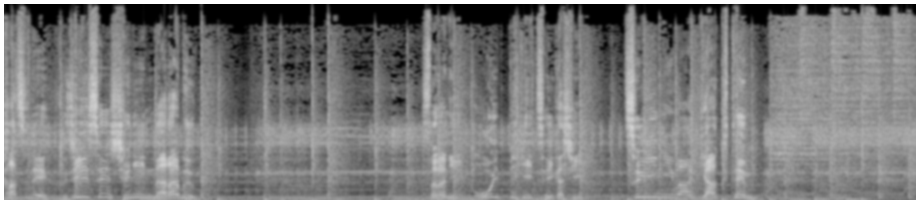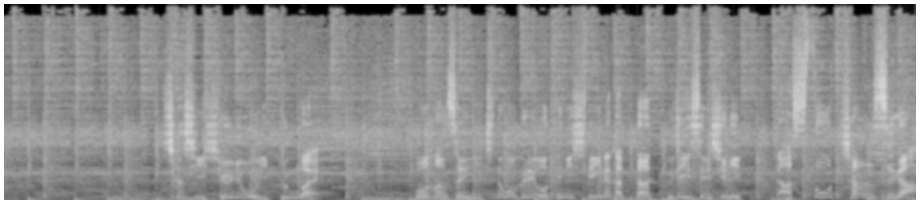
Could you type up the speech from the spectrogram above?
数で藤井選手に並ぶ。さらにもう1匹追加しついには逆転。しかし終了1分前。後半戦一度もグレを手にしていなかった藤井選手にラストチャンスが。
